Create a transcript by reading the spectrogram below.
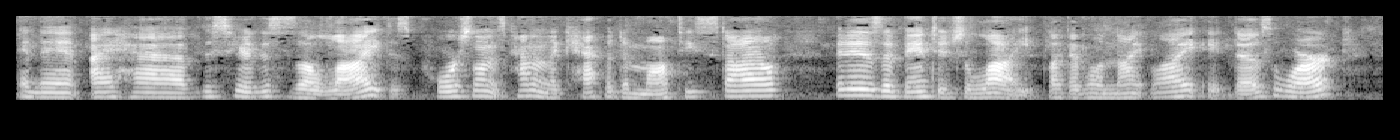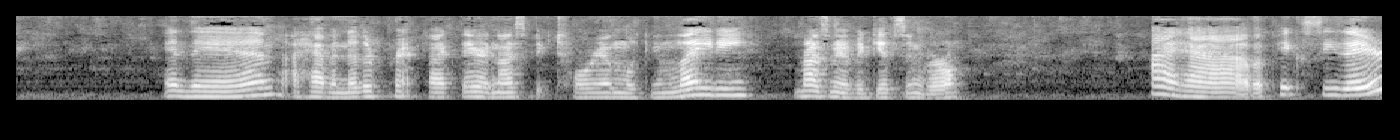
And then I have this here. This is a light. This porcelain. It's kind of the Capodimonte style. It is a vintage light, like a little night light. It does work. And then I have another print back there. A nice Victorian looking lady. Reminds me of a Gibson girl. I have a pixie there.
